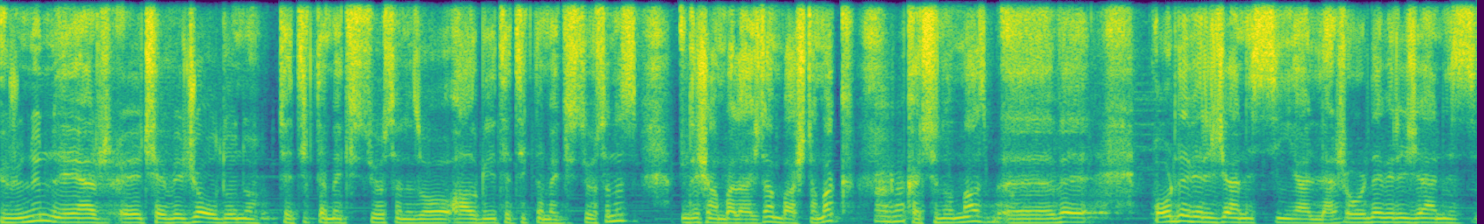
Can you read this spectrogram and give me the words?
ürünün eğer e, çevreci olduğunu tetiklemek istiyorsanız o algıyı tetiklemek istiyorsanız dış ambalajdan başlamak kaçınılmaz. E, ve orada vereceğiniz sinyaller, orada vereceğiniz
